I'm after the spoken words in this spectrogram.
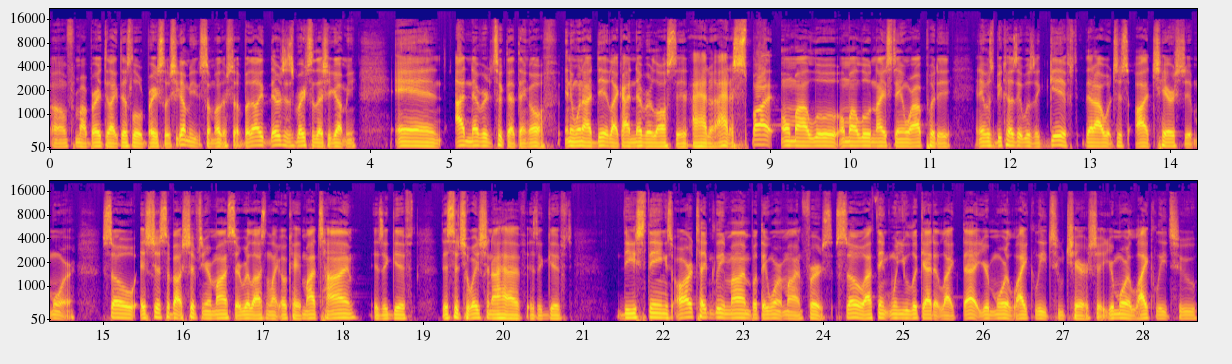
um, for my birthday like this little bracelet. She got me some other stuff, but like there was this bracelet that she got me, and I never took that thing off. And when I did, like I never lost it. I had a, I had a spot on my little on my little nightstand where I put it, and it was because it was a gift that I would just I cherished it more. So it's just about shifting your mindset, realizing like, okay, my time is a gift. This situation I have is a gift these things are technically mine, but they weren't mine first. So I think when you look at it like that, you're more likely to cherish it. You're more likely to,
